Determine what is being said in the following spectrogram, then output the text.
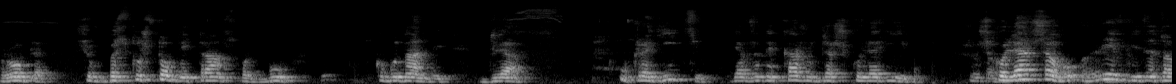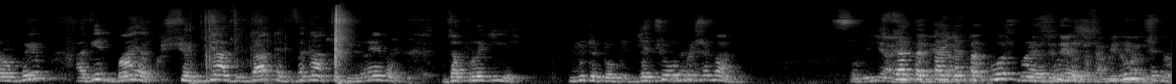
роблять щоб безкоштовний транспорт був комунальний для українців, я вже не кажу для школярів. Школяр ще го- гривні не заробив, а він має щодня віддати 12 гривень за проїзд. Люди добрі, для чого ми живемо? Це питання також має бути включено,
